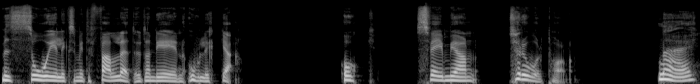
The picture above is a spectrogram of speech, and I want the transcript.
Men så är liksom inte fallet, utan det är en olycka. Och Sveinbjörn tror på honom. Nej.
